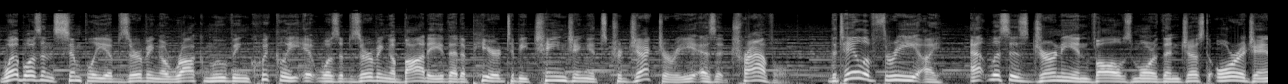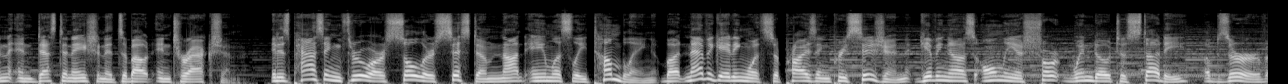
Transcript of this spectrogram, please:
Webb wasn't simply observing a rock moving quickly, it was observing a body that appeared to be changing its trajectory as it traveled. The tale of three, I Atlas's journey involves more than just origin and destination, it's about interaction. It is passing through our solar system, not aimlessly tumbling, but navigating with surprising precision, giving us only a short window to study, observe,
